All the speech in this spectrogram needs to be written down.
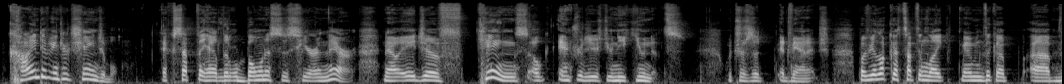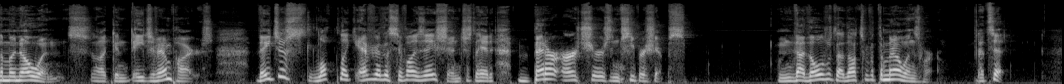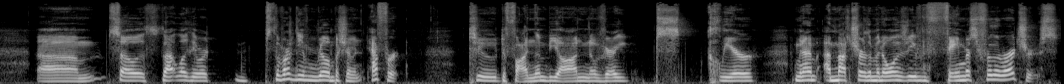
kind of interchangeable, except they had little bonuses here and there. Now, Age of Kings oh, introduced unique units which was an advantage. But if you look at something like, I mean, look at uh, the Minoans, like in Age of Empires, they just looked like every other civilization, just they had better archers and cheaper ships. Mean, that, those, that's what the Minoans were. That's it. Um, so it's not like they were, there wasn't even real much of an effort to define them beyond, you know, very clear. I mean, I'm, I'm not sure the Minoans are even famous for their archers.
